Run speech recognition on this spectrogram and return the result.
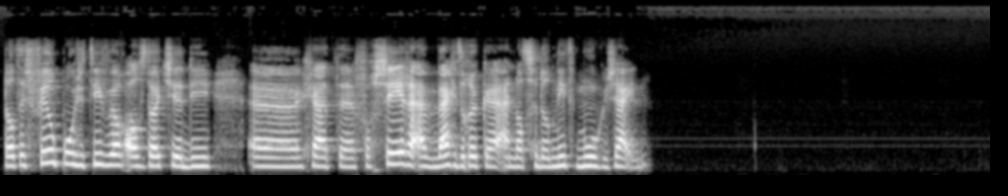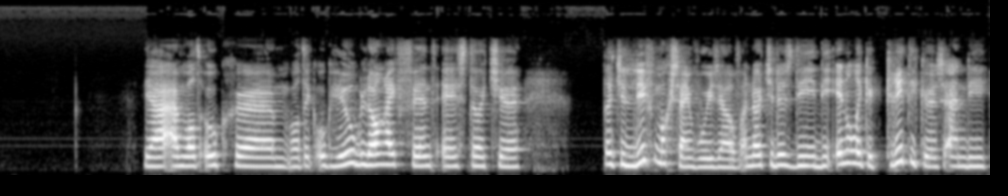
Dat is veel positiever als dat je die uh, gaat uh, forceren en wegdrukken en dat ze er niet mogen zijn. Ja, en wat, ook, uh, wat ik ook heel belangrijk vind, is dat je, dat je lief mag zijn voor jezelf. En dat je dus die, die innerlijke criticus en die,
